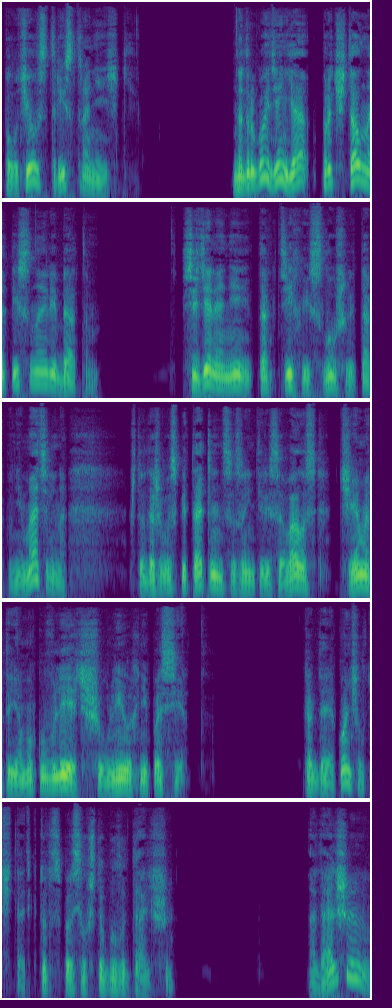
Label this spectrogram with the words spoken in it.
Получилось три странички. На другой день я прочитал написанное ребятам. Сидели они так тихо и слушали так внимательно, что даже воспитательница заинтересовалась, чем это я мог увлечь шумливых непосед. Когда я кончил читать, кто-то спросил, что было дальше. А дальше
